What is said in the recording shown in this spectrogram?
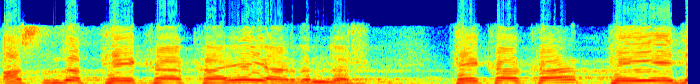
aslında PKK'ya yardımdır. PKK, PYD,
